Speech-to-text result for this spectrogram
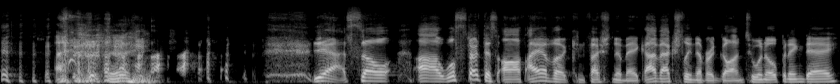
yeah, so uh, we'll start this off. I have a confession to make. I've actually never gone to an opening day.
